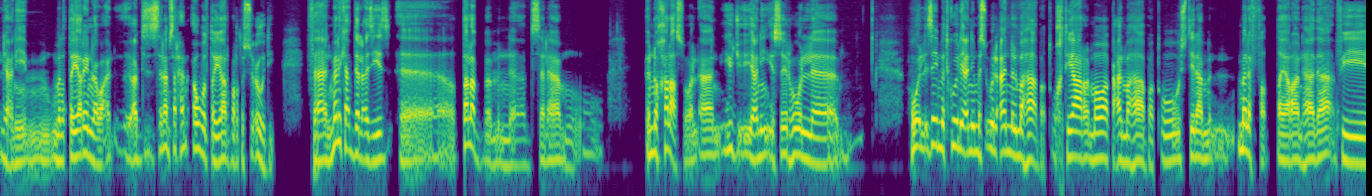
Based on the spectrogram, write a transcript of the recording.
يعني من الطيارين عبد السلام سرحان أول طيار برضه سعودي. فالملك عبد العزيز آه، طلب من عبد السلام و... إنه خلاص هو الآن يجي يعني يصير هو هو زي ما تقول يعني مسؤول عن المهابط واختيار مواقع المهابط واستلام ملف الطيران هذا في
